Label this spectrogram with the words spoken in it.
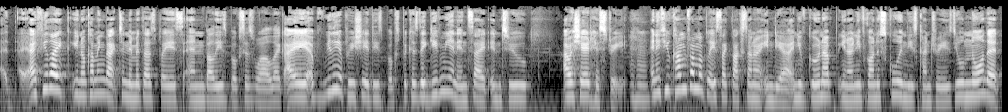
I I feel like you know coming back to Nimita's place and Balli's books as well. Like I really appreciate these books because they give me an insight into our shared history. And if you come from a place like Pakistan or India and you've grown up, you know, and you've gone to school in these countries, you'll know that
